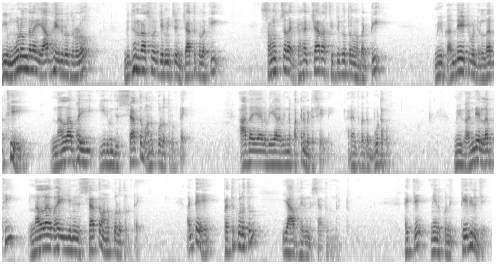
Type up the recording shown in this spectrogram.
ఈ మూడు వందల యాభై ఐదు రోజులలో మిథున రాశిలో జన్మించిన జాతకులకి సంవత్సర గ్రహచార స్థితిగతులను బట్టి మీకు అందేటువంటి లబ్ధి నలభై ఎనిమిది శాతం అనుకూలతలు ఉంటాయి. ఆదాయాలు వ్యయాలు విన్న పక్కన పెట్టేసేయండి. అది అంత పెద్ద బూటకం. మీకు అందే లబ్ధి నలభై ఎనిమిది శాతం అనుకూలతలు ఉంటాయి. అంటే ప్రతికూలతలు యాభై రెండు శాతం ఉన్నట్టు. అయితే నేను కొన్ని తేదీలు చె-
